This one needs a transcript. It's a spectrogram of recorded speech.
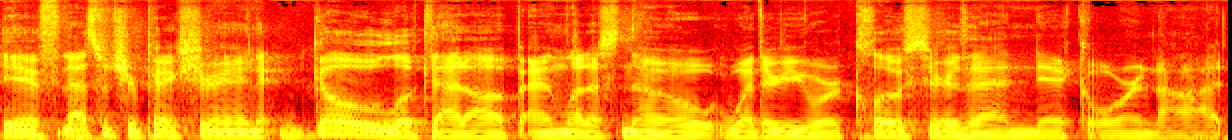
if that's what you're picturing, go look that up and let us know whether you are closer than Nick or not.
